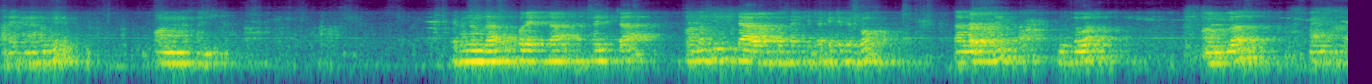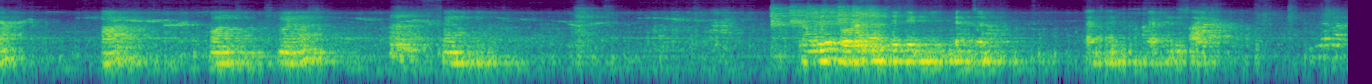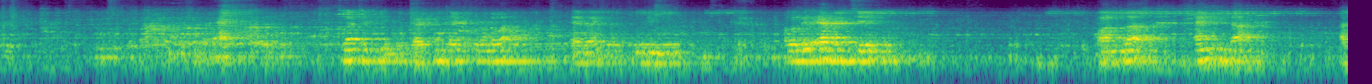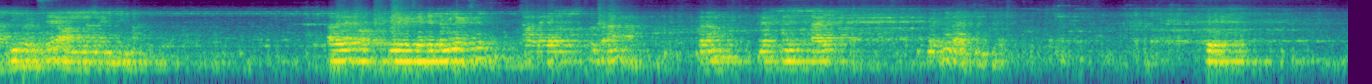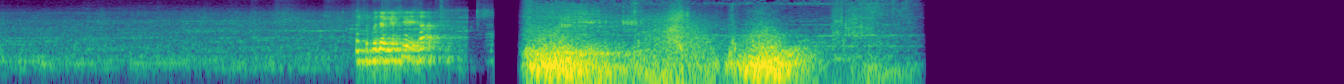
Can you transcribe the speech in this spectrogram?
আর এখানে হবে ওয়ান মাইনাস সাইন থিটা এখানে আমরা উপরে একটা sine theta one plus sine theta আর ওয়ান প্লাস সাইন থিটা কেটে ফেলব। তার হচ্ছে root over one plus sine theta আর ওয়ান মাইনাস সাইন থিটা তাহলে প্রোডাকশন থেকে দেখা যায় right hand right hand side class এটি রাইট হ্যান্ড সাইড করে দেওয়া এ বাই বি আমাদের এ হচ্ছে 1 প্লাস sin থিটা আর বি হচ্ছে 1 প্লাস sin থিটা তাহলে দেখো মিলে গেছে এটা মিলে গেছে তাহলে সুতরাং সুতরাং left hand side equal to right hand Coba jaga sih, ya.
